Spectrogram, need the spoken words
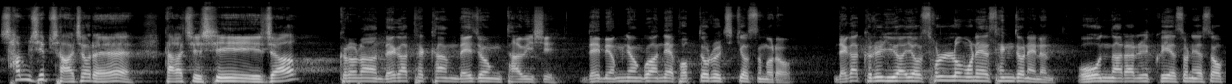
34절에 다 같이 시작. 그러나 내가 택한 내 종 다윗이 내 명령과 내 법도를 지켰으므로 내가 그를 위하여 솔로몬의 생전에는 온 나라를 그의 손에서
